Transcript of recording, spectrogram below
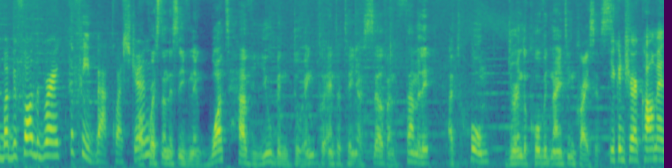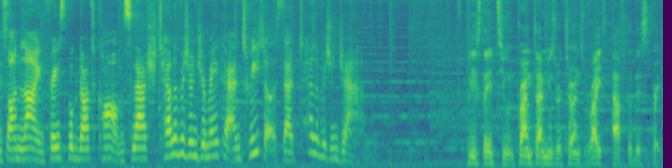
But before the break, the feedback question. Our question this evening What have you been doing to entertain yourself and family at home during the COVID 19 crisis? You can share comments online, facebook.com slash television Jamaica, and tweet us at television jam. Please stay tuned. Primetime News returns right after this break.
